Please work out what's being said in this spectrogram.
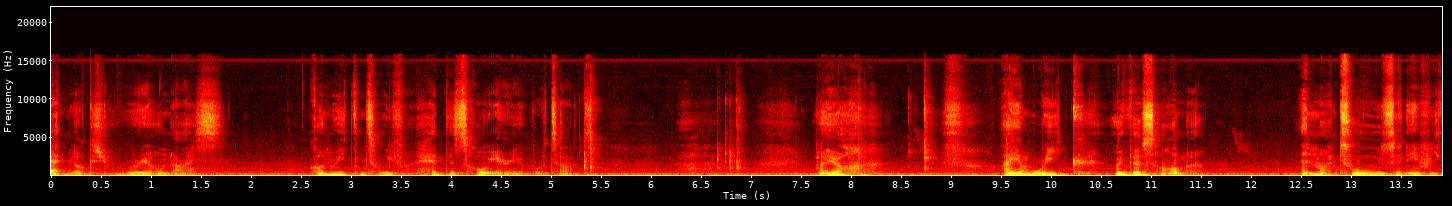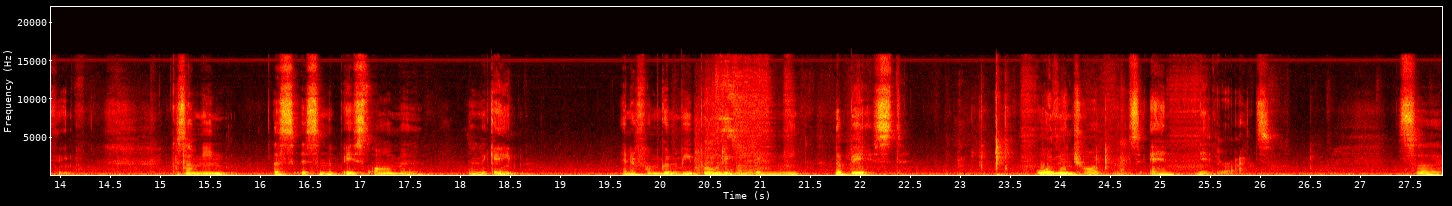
that looks real nice. Can't wait until we've had this whole area built out. I, uh, I am weak with this armor and my tools and everything. Because, I mean, this isn't the best armor in the game. And if I'm going to be building, I'm going to need the best. All the enchantments and netherite. So,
